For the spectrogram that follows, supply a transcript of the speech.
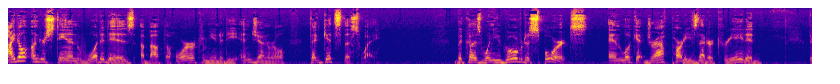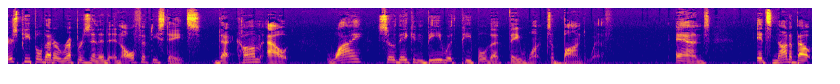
I don't understand what it is about the horror community in general that gets this way. Because when you go over to sports and look at draft parties that are created, there's people that are represented in all 50 states that come out. Why? So they can be with people that they want to bond with. And it's not about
